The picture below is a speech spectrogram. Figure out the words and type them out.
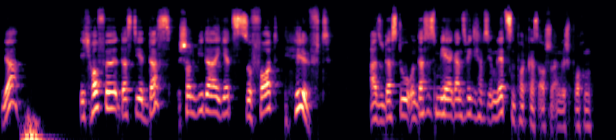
ja, ich hoffe, dass dir das schon wieder jetzt sofort hilft. Also, dass du, und das ist mir ganz wichtig, ich habe es im letzten Podcast auch schon angesprochen.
